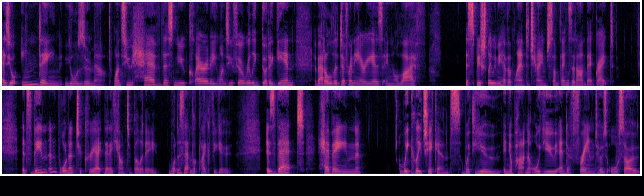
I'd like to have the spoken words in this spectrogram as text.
as you're ending your zoom out, once you have this new clarity, once you feel really good again about all the different areas in your life, especially when you have a plan to change some things that aren't that great, it's then important to create that accountability. What does that look like for you? Is that having weekly check ins with you and your partner, or you and a friend who's also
